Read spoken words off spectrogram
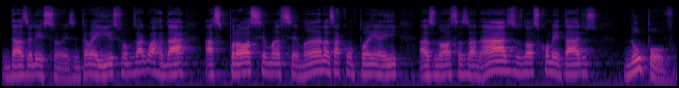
das eleições. Então é isso, vamos aguardar as próximas semanas. Acompanhe aí as nossas análises, os nossos comentários no Povo.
